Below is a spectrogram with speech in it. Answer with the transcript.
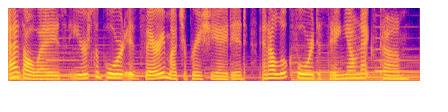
As always, your support is very much appreciated, and I look forward to seeing y'all next time.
